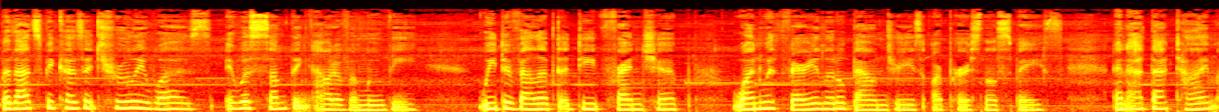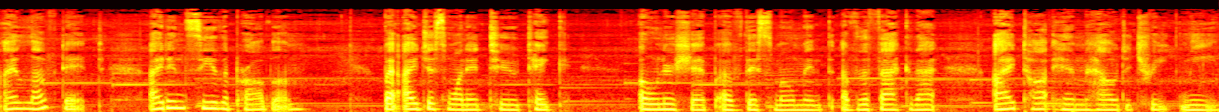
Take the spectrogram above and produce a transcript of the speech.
but that's because it truly was. It was something out of a movie. We developed a deep friendship, one with very little boundaries or personal space. And at that time, I loved it. I didn't see the problem. But I just wanted to take ownership of this moment, of the fact that I taught him how to treat me.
